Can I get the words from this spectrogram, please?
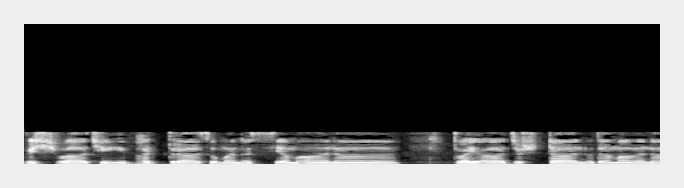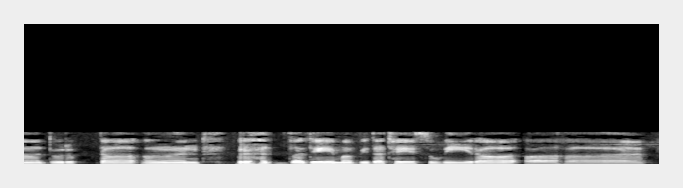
विश्वाची भद्रासु मनस्य माना। त्वया जुष्टानुदमाना दुरुक्तान्। बृहद्वदेम विदथे सुवीरा। आह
